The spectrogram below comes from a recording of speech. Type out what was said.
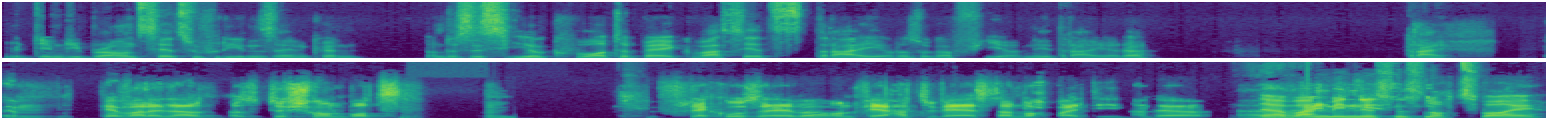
mit dem die Browns sehr zufrieden sein können. Und das ist ihr Quarterback, was jetzt? Drei oder sogar vier? Nee, drei, oder? Drei. ähm, wer war denn da? Also Deshaun Watson, Flecko selber und wer hat, wer ist da noch bei denen an der Da Äh, waren mindestens noch zwei.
